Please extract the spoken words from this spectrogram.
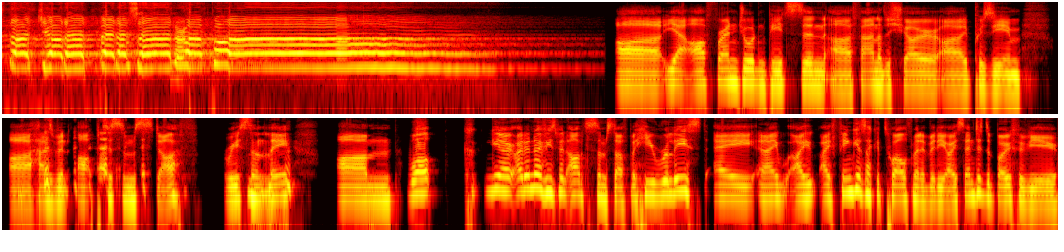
It's the Jordan Peterson Report! Uh, yeah, our friend Jordan Peterson, uh, fan of the show, I presume, uh, has been up to some stuff recently. Um, well, you know, I don't know if he's been up to some stuff, but he released a, and I, I, I think it's like a 12 minute video. I sent it to both of you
